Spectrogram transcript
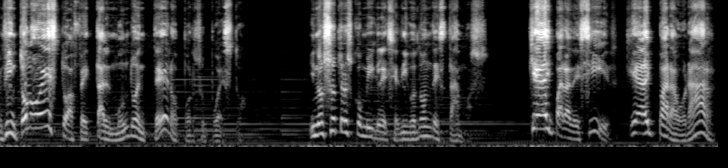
En fin, todo esto afecta al mundo entero, por supuesto. Y nosotros como iglesia, digo, ¿dónde estamos? ¿Qué hay para decir? ¿Qué hay para orar?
